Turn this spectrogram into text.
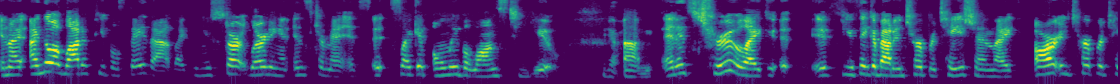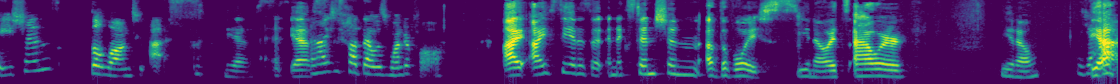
And i i know a lot of people say that. Like when you start learning an instrument it's it's like it only belongs to you Yeah. um, and it's true like if you think about interpretation like our interpretations belong to us Yes, and, yes. and I just thought that was wonderful. I, I see it as a, an extension of the voice. You know, it's our, you know, Yeah, Yeah.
